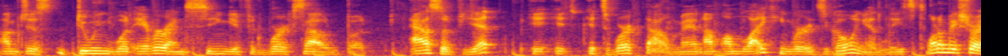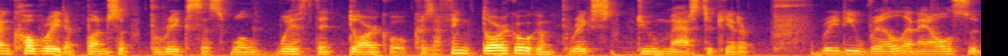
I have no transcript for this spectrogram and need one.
I'm just doing whatever and seeing if it works out. But as of yet, it, it it's worked out, man. I'm, I'm liking where it's going at least. I want to make sure I incorporate a bunch of bricks as well with the dark oak because I think dark oak and bricks do match together pretty well, and I also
